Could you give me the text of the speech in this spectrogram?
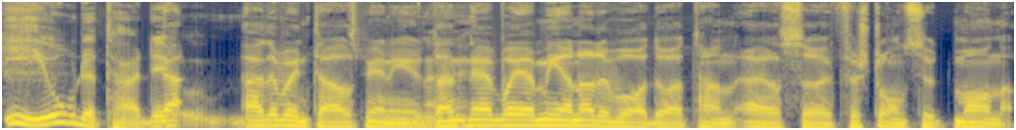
e-ordet här. Det, Ja, ja, det var inte alls meningen. Utan Nej. vad jag menade var då att han är alltså förståndsutmanad.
